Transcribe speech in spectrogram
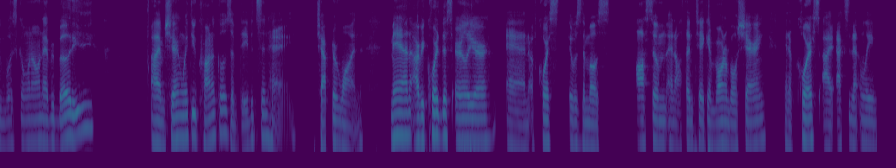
what's going on, everybody? I'm sharing with you Chronicles of Davidson Hang, Chapter 1. Man, I recorded this earlier, and of course, it was the most awesome and authentic and vulnerable sharing. And of course, I accidentally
